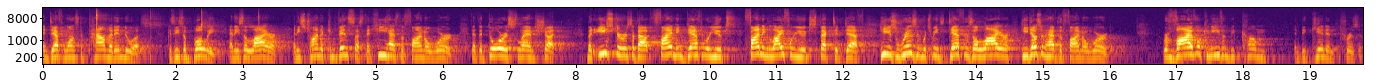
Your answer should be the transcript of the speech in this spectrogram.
And death wants to pound that into us because he's a bully and he's a liar and he's trying to convince us that he has the final word, that the door is slammed shut. But Easter is about finding death where you finding life where you expected death. He is risen, which means death is a liar. He doesn't have the final word. Revival can even become and begin in prison.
